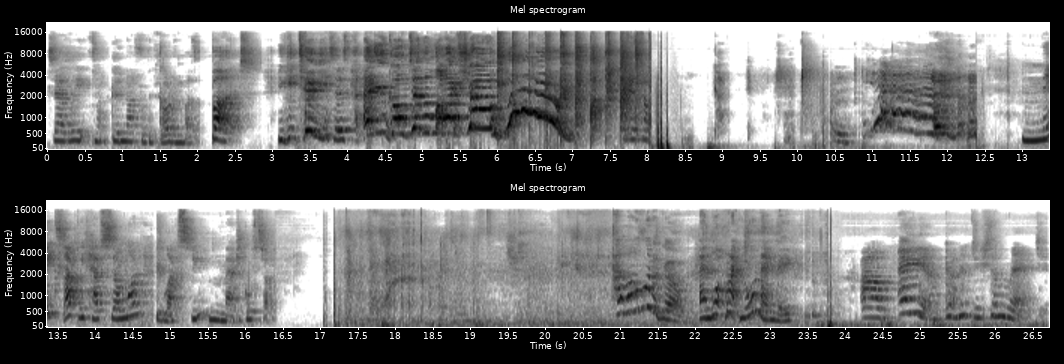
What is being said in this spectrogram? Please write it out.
sadly, it's not good enough for the golden buzzer. But you get two yeses, and you go to the live show. Woo! Yeah! Next have someone who likes to do magical stuff. Hello, little girl. And what might your name be? Um, I'm gonna do some magic.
